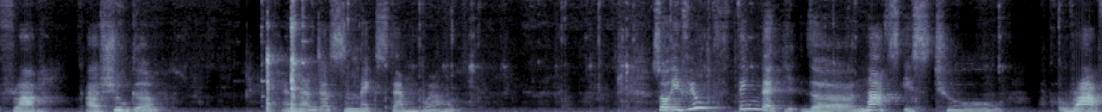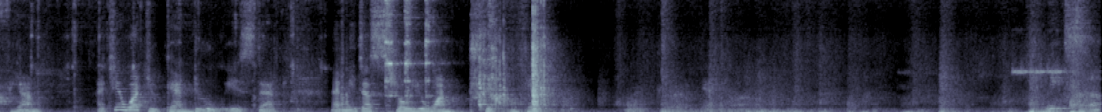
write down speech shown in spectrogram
flour, uh, sugar, and then just mix them well. So if you think that the nuts is too rough, yeah, actually what you can do is that, let me just show you one trick, okay? Mixer.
